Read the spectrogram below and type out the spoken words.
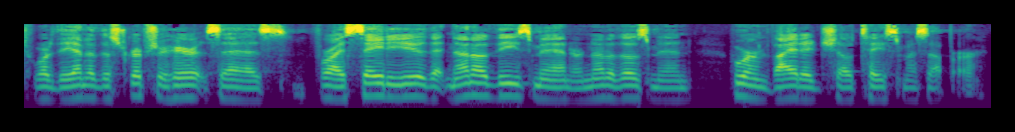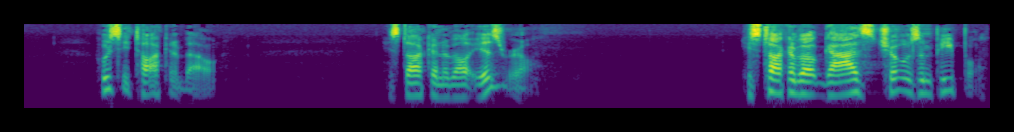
toward the end of the scripture here, it says, For I say to you that none of these men or none of those men who are invited shall taste my supper. Who's he talking about? He's talking about Israel. He's talking about God's chosen people.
